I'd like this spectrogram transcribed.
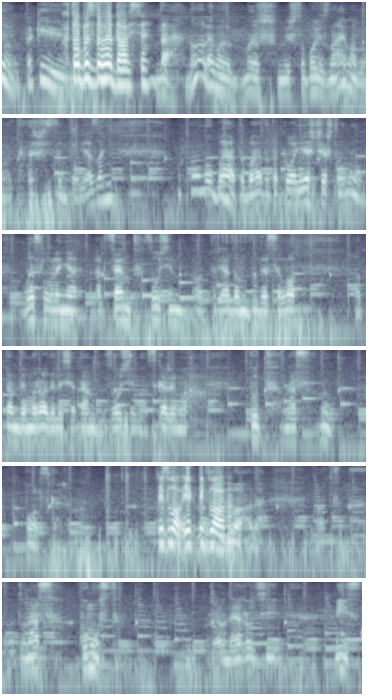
Ну, такі, хто би здогадався. да. ну, але ми, ми ж між собою знаємо, бо ми ж з цим пов'язані. Ну, ну, багато, багато такого є ще, що ну, висловлення, акцент зовсім от рядом буде село, от там, де ми родилися, там зовсім, скажімо, тут у нас ну, пол, скажімо. Підло, як Ну, підлога. Підлога, да. От, е, от у нас помуст. Вже в Негровці міст.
